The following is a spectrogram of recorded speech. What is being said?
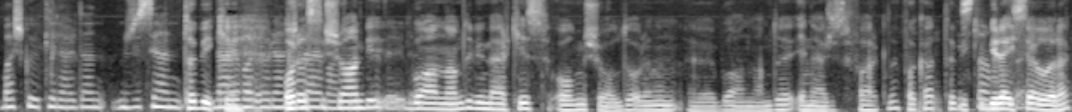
başka ülkelerden müzisyenler Tabii ki. var, öğrenciler Orası var. şu an bir kadarıyla. bu anlamda bir merkez olmuş oldu. Oranın e, bu anlamda enerjisi farklı. Fakat tabii İstanbul'da, ki bireysel olarak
